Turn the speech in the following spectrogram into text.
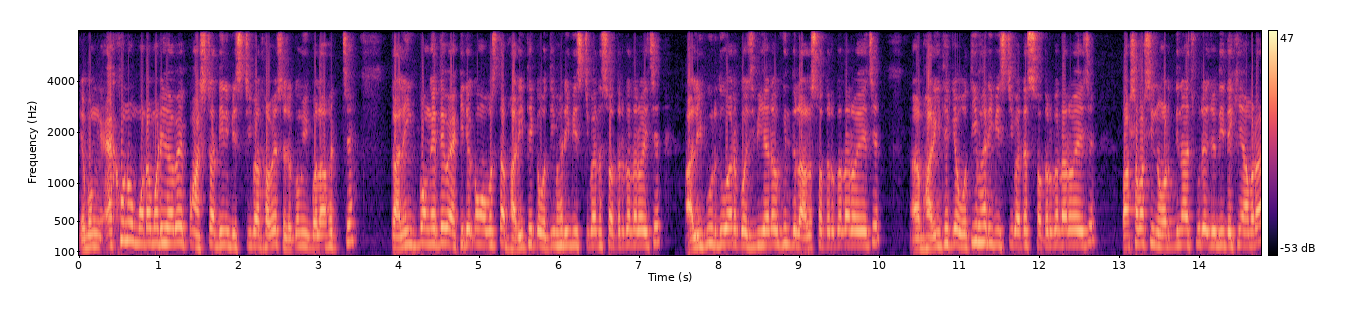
এবং এখনও মোটামুটিভাবে পাঁচটা দিন বৃষ্টিপাত হবে, সেরকমই বলা হচ্ছে। কালিম্পংয়েতেও একই রকম অবস্থা। ভারী থেকে অতি ভারী বৃষ্টিপাতের সতর্কতা রয়েছে। আলিপুরদুয়ার, কোচবিহারেও কিন্তু লাল সতর্কতা রয়েছে। ভারী থেকে অতি ভারী বৃষ্টিপাতের সতর্কতা রয়েছে। পাশাপাশি নর্থ দিনাজপুরে যদি দেখি আমরা,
